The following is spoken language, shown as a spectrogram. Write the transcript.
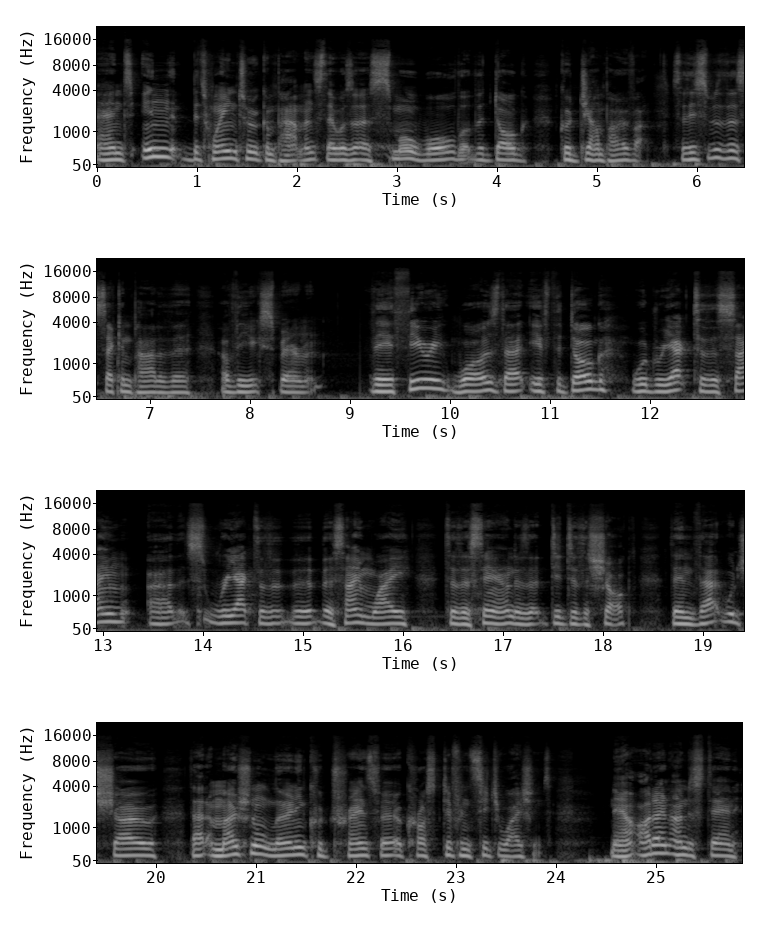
and in between two compartments there was a small wall that the dog could jump over. So this was the second part of the of the experiment. Their theory was that if the dog would react to the same uh, react to the, the, the same way to the sound as it did to the shock, then that would show that emotional learning could transfer across different situations. Now, I don't understand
